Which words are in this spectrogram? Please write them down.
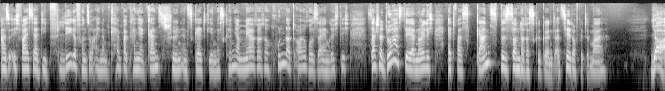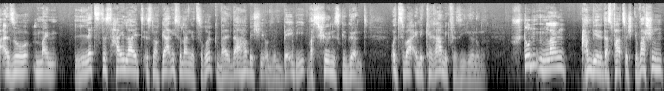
Also ich weiß ja, die Pflege von so einem Camper kann ja ganz schön ins Geld gehen. Das können ja mehrere hundert Euro sein, richtig? Sascha, du hast dir ja neulich etwas ganz Besonderes gegönnt. Erzähl doch bitte mal. Ja, also mein letztes Highlight ist noch gar nicht so lange zurück, weil da habe ich hier unserem Baby was Schönes gegönnt. Und zwar eine Keramikversiegelung. Stundenlang haben wir das Fahrzeug gewaschen,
